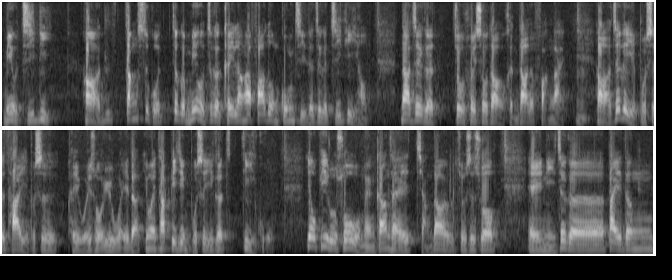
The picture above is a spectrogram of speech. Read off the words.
没有基地，哈，当事国这个没有这个可以让他发动攻击的这个基地哈，那这个就会受到很大的妨碍，嗯，啊，这个也不是他也不是可以为所欲为的，因为他毕竟不是一个帝国。又譬如说，我们刚才讲到，就是说，诶，你这个拜登。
